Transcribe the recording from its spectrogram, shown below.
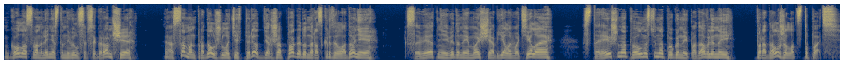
Голос Ван Линя становился все громче, а сам он продолжил идти вперед, держа пагоду на раскрытой ладони. Свет невиданной мощи объял его тело. Старейшина, полностью напуганный и подавленный, продолжил отступать.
